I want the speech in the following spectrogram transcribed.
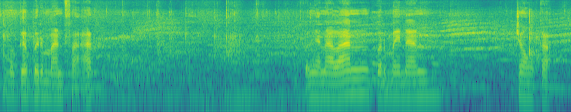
Semoga bermanfaat. Pengenalan permainan congkak.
